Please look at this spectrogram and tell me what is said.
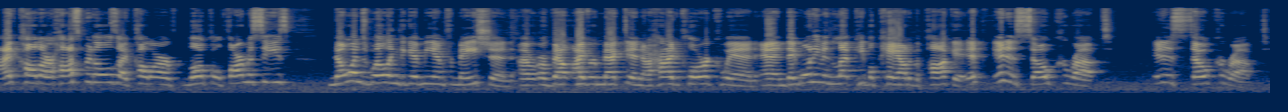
I've called our hospitals. I've called our local pharmacies. No one's willing to give me information uh, about ivermectin or hydrochloroquine, and they won't even let people pay out of the pocket. It, it is so corrupt. It is so corrupt.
